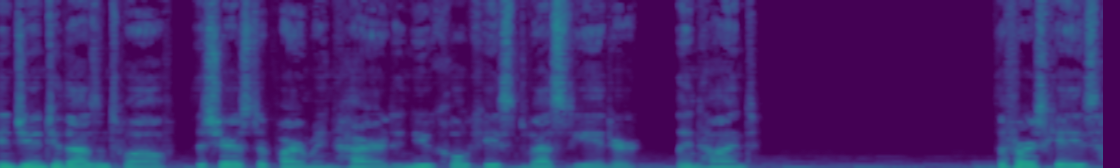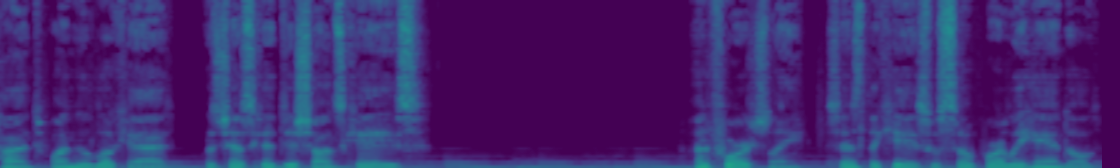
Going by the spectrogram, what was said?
In June 2012, the Sheriff's Department hired a new cold case investigator, Lynn Hunt. The first case Hunt wanted to look at was Jessica Dishon's case. Unfortunately, since the case was so poorly handled,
